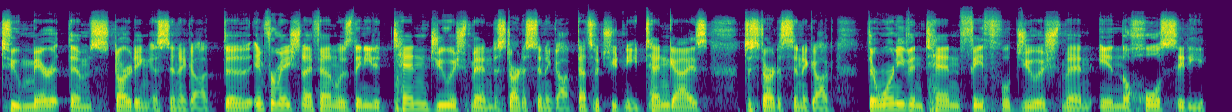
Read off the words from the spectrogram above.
to merit them starting a synagogue. The information I found was they needed 10 Jewish men to start a synagogue. That's what you'd need 10 guys to start a synagogue. There weren't even 10 faithful Jewish men in the whole city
